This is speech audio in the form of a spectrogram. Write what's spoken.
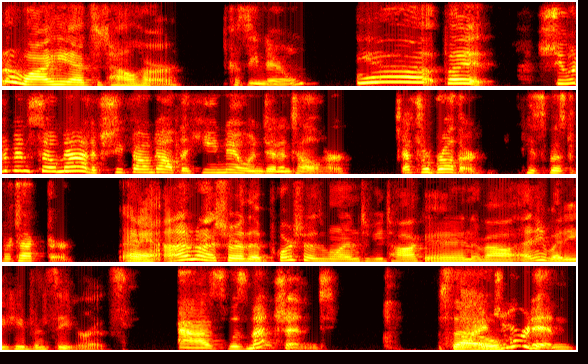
don't know why he had to tell her. because he knew. Yeah, but She would have been so mad if she found out that he knew and didn't tell her. That's her brother. He's supposed to protect her. hey, I'm not sure that Portia is one to be talking about anybody keeping secrets. As was mentioned So, by Jordan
